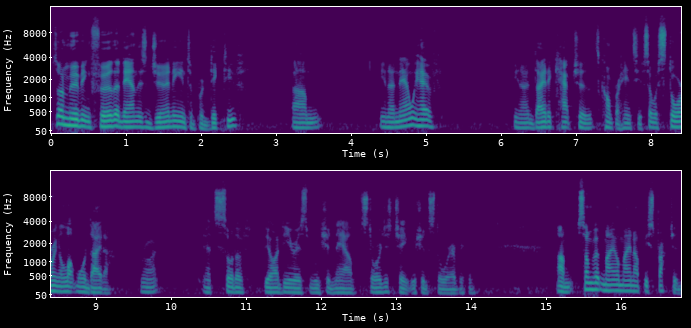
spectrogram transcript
Sort of moving further down this journey into predictive, um, you know, now we have, you know, data capture that's comprehensive. So we're storing a lot more data, right? And it's sort of the idea is we should now storage is cheap. We should store everything. Um, some of it may or may not be structured.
